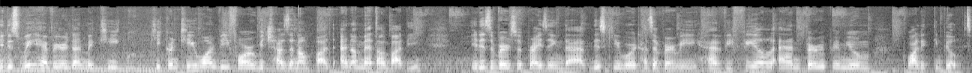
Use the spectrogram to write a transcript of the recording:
It is way heavier than my Key Keychron K1 V4 which has a numpad and a metal body. It is very surprising that this keyboard has a very heavy feel and very premium quality build.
